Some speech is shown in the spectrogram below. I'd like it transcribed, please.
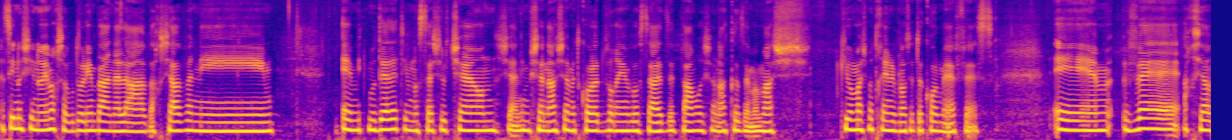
עשינו שינויים עכשיו גדולים בהנהלה, ועכשיו אני אה, מתמודדת עם נושא של צ'רן, שאני משנה שם את כל הדברים ועושה את זה פעם ראשונה כזה ממש, כי ממש מתחילים לבנות את הכל מאפס. אה, ועכשיו,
